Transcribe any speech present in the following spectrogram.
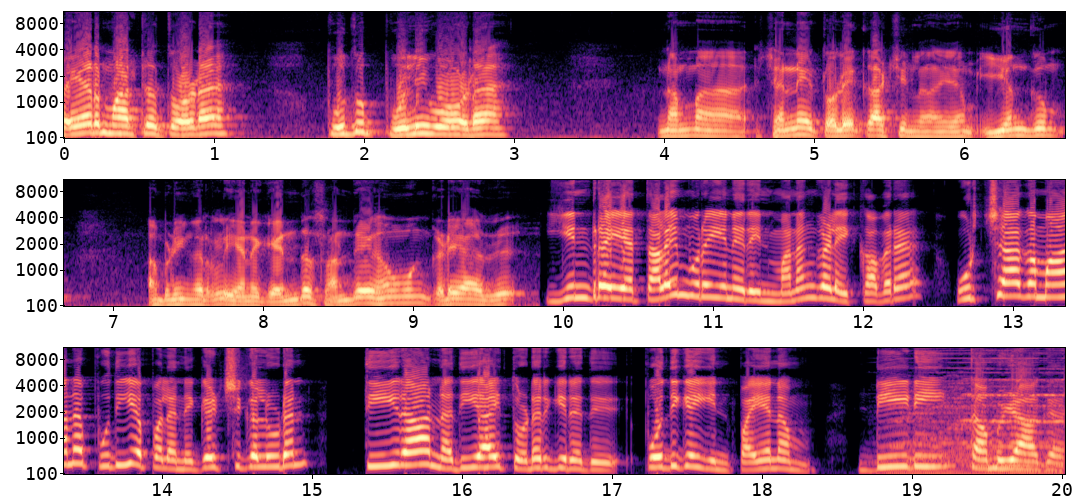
பெயர் மாற்றத்தோட புது பொலிவோட நம்ம சென்னை தொலைக்காட்சி நிலையம் இயங்கும் அப்படிங்கிறதுல எனக்கு எந்த சந்தேகமும் கிடையாது. இன்றைய தலைமுறையினரின் மனங்களை கவர உற்சாகமான புதிய பல நிகழ்ச்சிகளுடன் தீரா நதியாய் தொடர்கிறது பொதிகையின் பயணம். டிடி தமிழாக.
